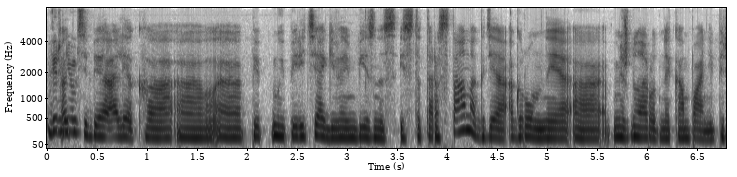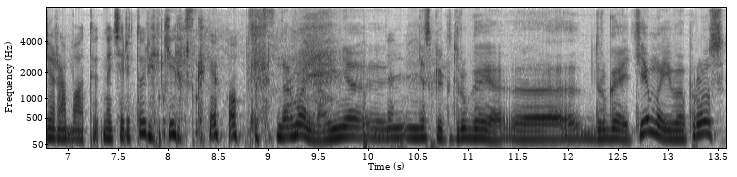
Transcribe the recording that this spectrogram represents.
Вернем... Как тебе, Олег, а, а, мы перетягиваем бизнес из Татарстана, где огромные а, международные компании перерабатывают на территории Кировской области? Нормально. У меня э, да. несколько другая, э, другая тема и вопрос.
